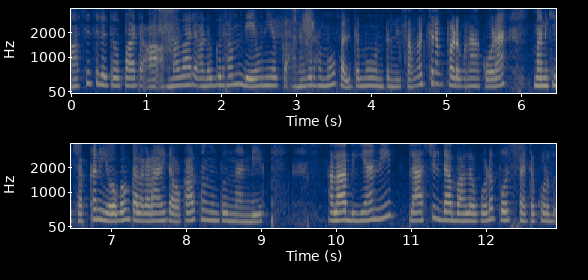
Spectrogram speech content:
ఆశీస్సులతో పాటు ఆ అమ్మవారి అనుగ్రహం దేవుని యొక్క అనుగ్రహము ఫలితము ఉంటుంది. సంవత్సరం పొడవునా కూడా మనకి చక్కని యోగం కలగడానికి అవకాశం ఉంటుందండి. అలా బియ్యాన్ని ప్లాస్టిక్ డబ్బాలో కూడా పోసి పెట్టకూడదు.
